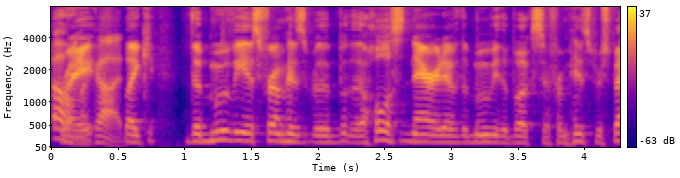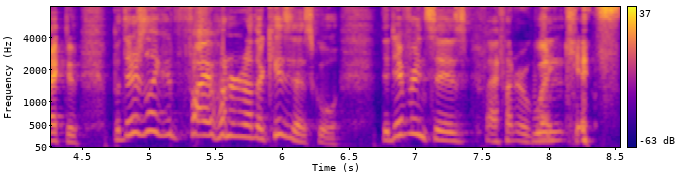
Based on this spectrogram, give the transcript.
Oh my? God. like the movie is from his the whole narrative the movie the books are from his perspective but there's like 500 other kids at school the difference is 500 when- white kids.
